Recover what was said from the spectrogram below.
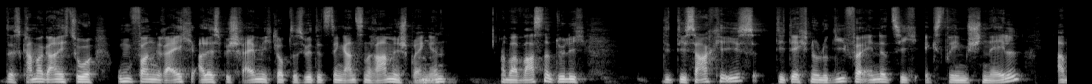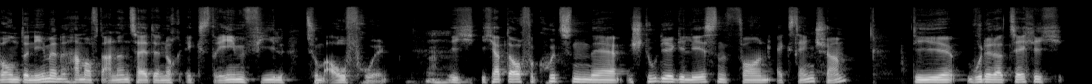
das kann man gar nicht so umfangreich alles beschreiben. Ich glaube, das wird jetzt den ganzen Rahmen sprengen. Aber was natürlich die, die Sache ist, die Technologie verändert sich extrem schnell, aber Unternehmen haben auf der anderen Seite noch extrem viel zum Aufholen. Mhm. Ich, ich habe da auch vor kurzem eine Studie gelesen von Accenture, die wurde tatsächlich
